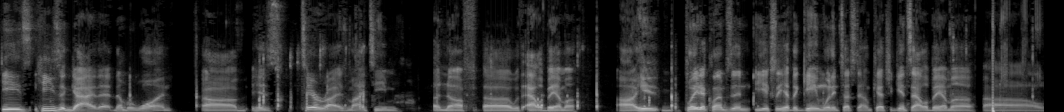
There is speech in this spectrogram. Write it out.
He's he's a guy that number one uh, has terrorized my team enough uh, with Alabama. Uh, he played at Clemson. He actually had the game-winning touchdown catch against Alabama. oh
